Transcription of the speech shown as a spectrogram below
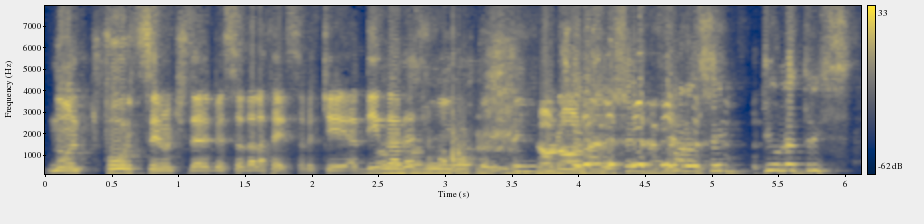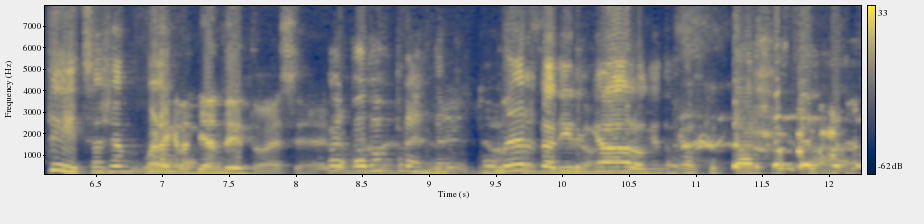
non- forse non ci sarebbe stata la festa? Perché a dirla Mamma adesso mia, ridere. No, no, no, senti, eh, guarda, senti una tristezza. Cioè, Guarda che l'abbiamo detto, eh, se- Guarda, vado a prendere il tuo merda di regalo che da qualche parte sta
